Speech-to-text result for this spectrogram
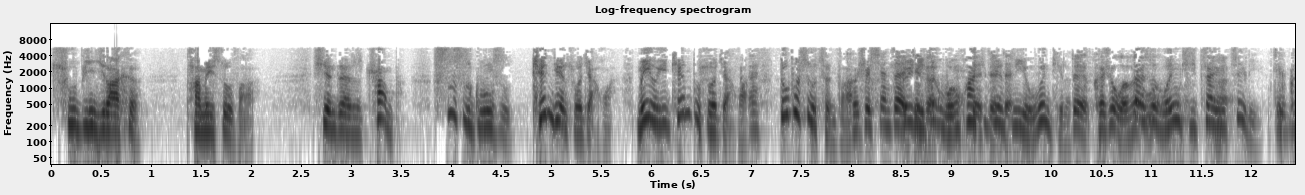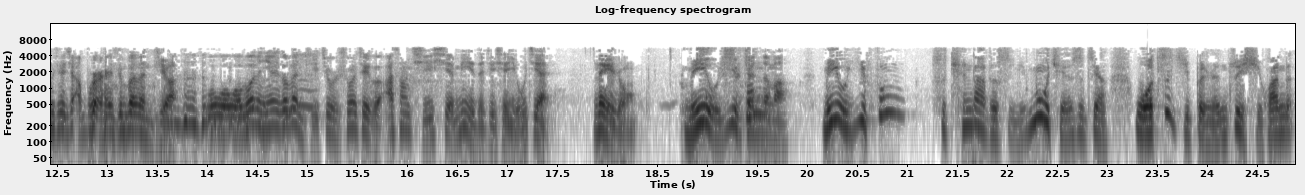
出兵伊拉克他没受罚，现在是 Trump 私事公事天天说假话，没有一天不说假话哎，都不受惩罚。可是现在所以你这个文化就变成有问题了。对，可是我问，但是问题在于嗯这里，这科学家不是人问问题啊，我我我问您一个问题，就是说这个阿桑奇泄密的这些邮件内容没有一封真的吗？没有一封是天大的事情。目前是这样，我自己本人最喜欢的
